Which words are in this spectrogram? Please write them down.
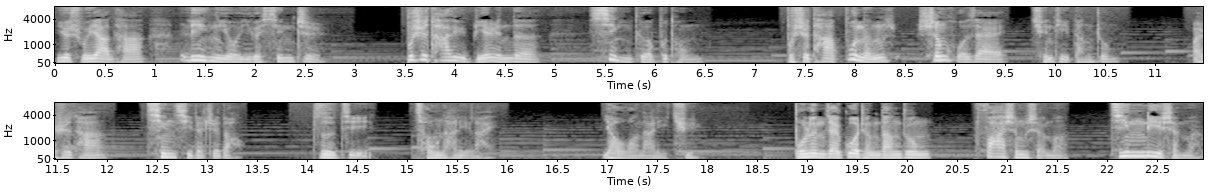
约书亚他另有一个心智，不是他与别人的性格不同，不是他不能生活在群体当中，而是他清晰的知道自己从哪里来，要往哪里去，不论在过程当中发生什么，经历什么。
